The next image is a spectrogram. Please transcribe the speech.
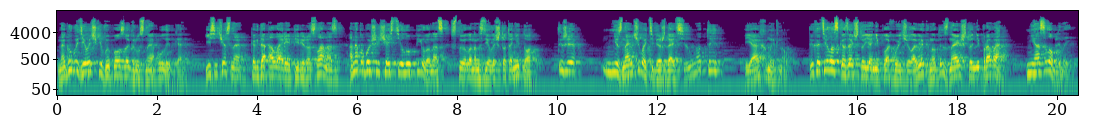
На губы девочки выползла грустная улыбка. Если честно, когда Алария переросла нас, она по большей части лупила нас, стоило нам сделать что-то не то. Ты же... Не знаю, чего от тебя ждать, но ты... Я хмыкнул. Ты хотела сказать, что я неплохой человек, но ты знаешь, что не права. Не озлобленный.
